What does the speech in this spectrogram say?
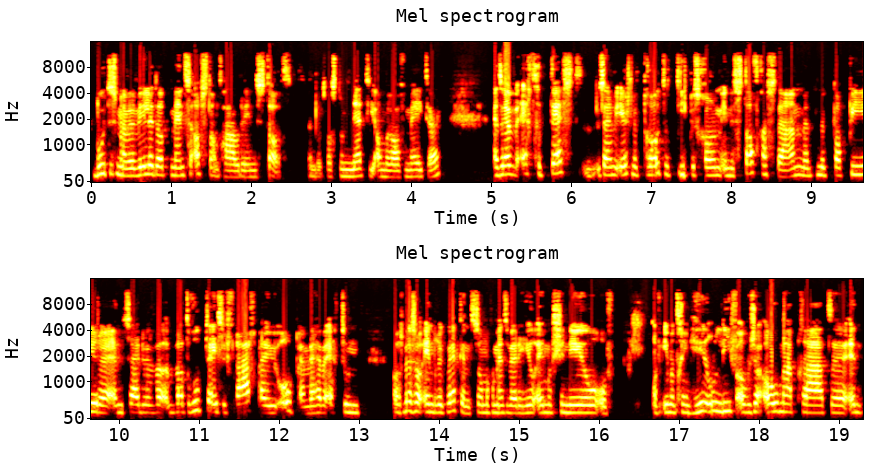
boetes, maar we willen dat mensen afstand houden in de stad. En dat was toen net die anderhalve meter. En toen hebben we echt getest, zijn we eerst met prototypes gewoon in de stad gaan staan, met, met papieren. En zeiden we, wat roept deze vraag bij u op? En we hebben echt toen, was best wel indrukwekkend. Sommige mensen werden heel emotioneel of, of iemand ging heel lief over zijn oma praten. En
